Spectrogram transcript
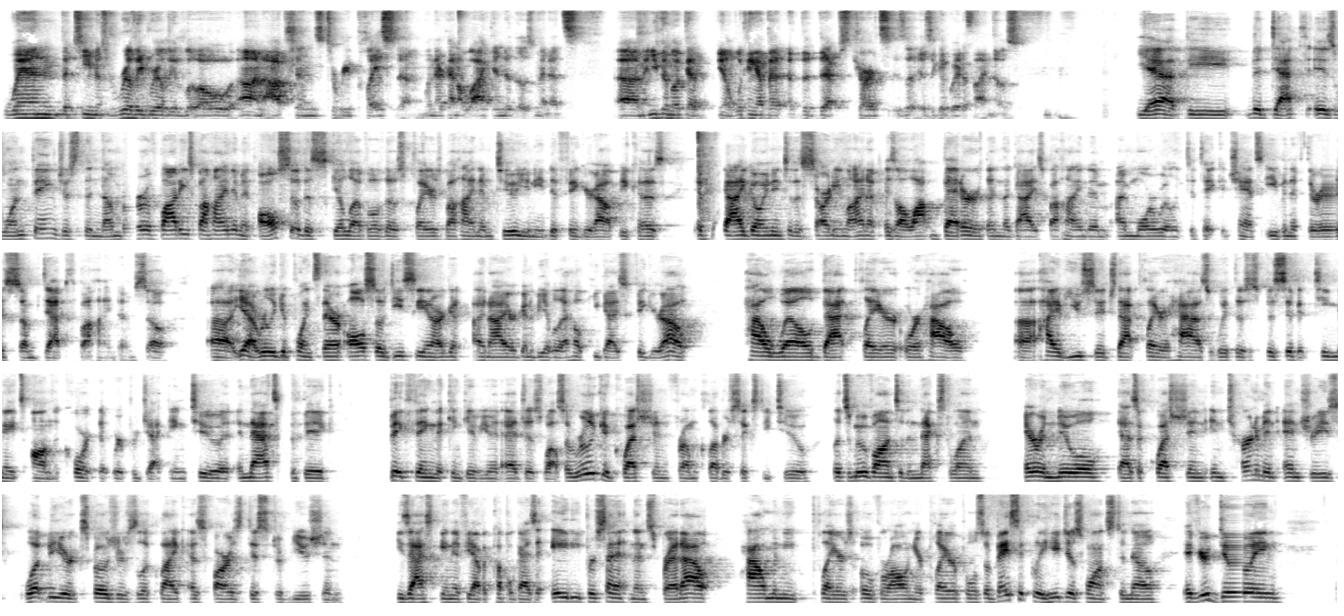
when the team is really really low on options to replace them when they're kind of locked into those minutes. Um, and you can look at you know looking up at, at the depth charts is a, is a good way to find those. Yeah, the the depth is one thing, just the number of bodies behind him, and also the skill level of those players behind him too. You need to figure out because if the guy going into the starting lineup is a lot better than the guys behind him, I'm more willing to take a chance, even if there is some depth behind him. So, uh, yeah, really good points there. Also, DC and, and I are going to be able to help you guys figure out how well that player or how uh, high of usage that player has with the specific teammates on the court that we're projecting to. And that's a big, big thing that can give you an edge as well. So, really good question from Clubber62. Let's move on to the next one. Aaron Newell has a question in tournament entries. What do your exposures look like as far as distribution? He's asking if you have a couple guys at 80% and then spread out, how many players overall in your player pool. So basically, he just wants to know if you're doing,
